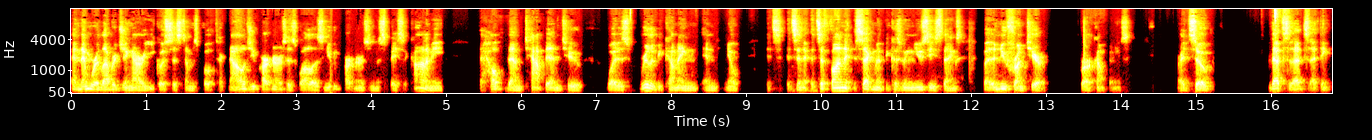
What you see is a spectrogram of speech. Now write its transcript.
and then we're leveraging our ecosystems, both technology partners as well as new partners in the space economy, to help them tap into what is really becoming. And you know, it's it's an it's a fun segment because we can use these things, but a new frontier for our companies, right? So that's that's I think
